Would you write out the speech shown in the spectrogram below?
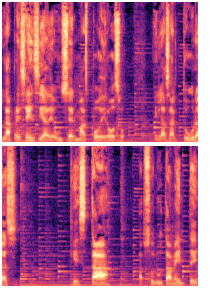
la presencia de un ser más poderoso en las alturas que está absolutamente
